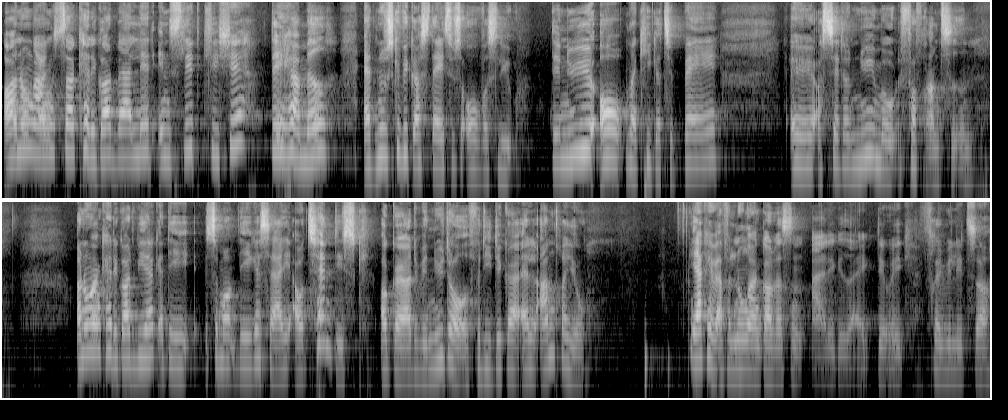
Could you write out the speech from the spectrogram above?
Og nogle gange så kan det godt være lidt en slidt kliché, det her med, at nu skal vi gøre status over vores liv. Det nye år, man kigger tilbage øh, og sætter nye mål for fremtiden. Og nogle gange kan det godt virke, at det, som om det ikke er særlig autentisk at gøre det ved nytåret, fordi det gør alle andre jo. Jeg kan i hvert fald nogle gange godt være sådan, nej, det gider jeg ikke, det er jo ikke frivilligt så,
